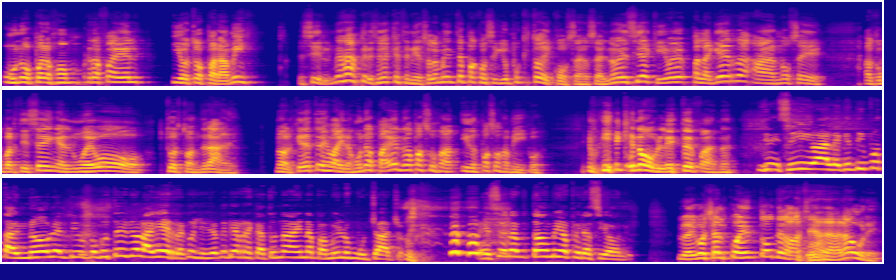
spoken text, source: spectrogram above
uno para Juan Rafael y otro para mí. Es decir, las aspiraciones que tenía solamente para conseguir un poquito de cosas. O sea, él no decía que iba para la guerra a, no sé, a convertirse en el nuevo Tuerto Andrade. No, él quería tres vainas, una para él una para sus, y dos para sus amigos. Qué noble este pana. Sí, sí, vale, qué tipo tan noble el tipo. Porque usted vino a la guerra, coño. Yo quería rescatar una vaina para mí y los muchachos. Esa era toda mi aspiración. Luego echa el cuento de la batalla de Araure.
